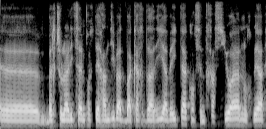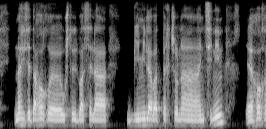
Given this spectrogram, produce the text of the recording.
uh, bertsolaritzen parte handi bat bakar dadia beita, konzentrazioa, nahiz eta hor uh, uste dut bazela 2000 bat pertsona aintzinin, uh, hor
